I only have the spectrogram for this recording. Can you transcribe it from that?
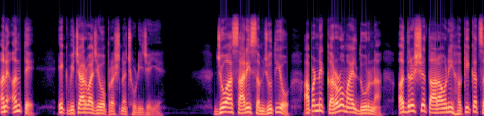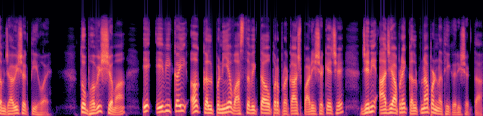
અને અંતે એક વિચારવા જેવો પ્રશ્ન છોડી જઈએ. જો આ સારી સમજૂતીઓ આપણને કરોડો માઇલ દૂરના અદૃશ્ય તારાઓની હકીકત સમજાવી શકતી હોય, તો ભવિષ્યમાં એ એવી કઈ અકલ્પનીય વાસ્તવિકતાઓ પર પ્રકાશ પાડી શકે છે જેની આજે આપણે કલ્પના પણ નથી કરી શકતા?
